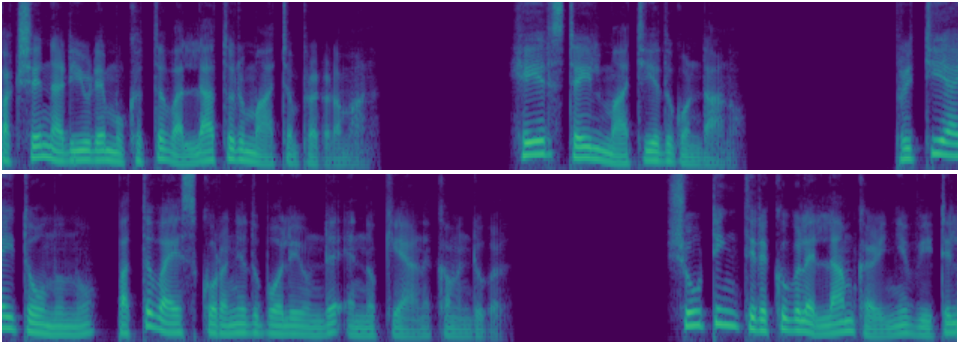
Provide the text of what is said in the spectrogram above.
പക്ഷേ നടിയുടെ മുഖത്ത് വല്ലാത്തൊരു മാറ്റം പ്രകടമാണ്. ഹെയർ സ്റ്റൈൽ മാറ്റിയതുകൊണ്ടാണോ പ്രിറ്റിയായി തോന്നുന്നു പത്ത് വയസ്സ് കുറഞ്ഞതുപോലെയുണ്ട് എന്നൊക്കെയാണ് കമന്റുകൾ. ഷൂട്ടിംഗ് തിരക്കുകളെല്ലാം കഴിഞ്ഞ് വീട്ടിൽ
